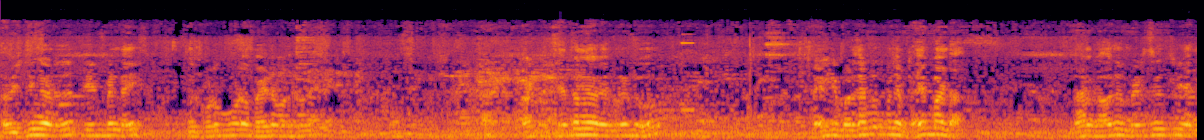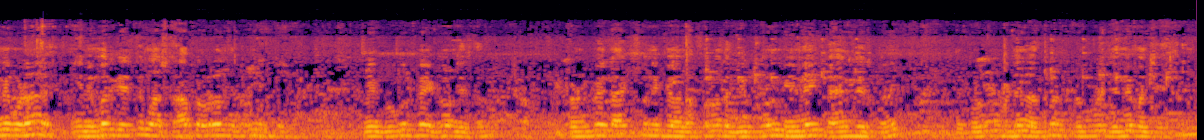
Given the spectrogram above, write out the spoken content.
ఆ విజిటింగ్ కార్డు ట్రీట్మెంట్ అయ్యి మీ కొడుకు కూడా బయటపడుతుంది డాక్టర్ చేతన్ గారు ఎప్పుడైతే నైంటీ పర్సెంట్ కొంచెం టైం పంట దానికి కావాల్సిన మెడిసిన్స్ ఇవన్నీ కూడా ఈ నెంబర్కి చేస్తే మా స్టాఫ్ ఎవరో మీ గూగుల్ పే అకౌంట్ ఇస్తాం ట్వంటీ ఫైవ్ ల్యాక్స్ నీకు ఏమైనా అప్పులు ఉంటే తీసుకొని నేనే బ్యాంక్ తీసుకొని మీ కొడుకు బిడ్డను అందులో కొడుకు కూడా జల్లి మంచి చేస్తాను.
